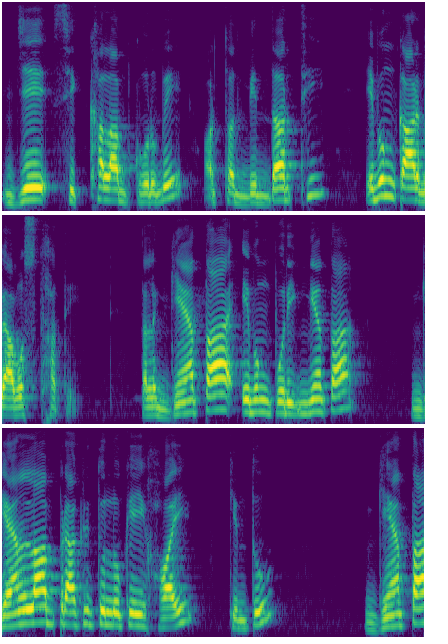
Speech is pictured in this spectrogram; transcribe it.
যে শিক্ষা লাভ করবে, অর্থাৎ বিদ্যার্থী এবং কার ব্যবস্থাতে। তাহলে জ্ঞাতা এবং পরিজ্ঞাতা জ্ঞান লাভ প্রাকৃত লোকেই হয় কিন্তু জ্ঞাতা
